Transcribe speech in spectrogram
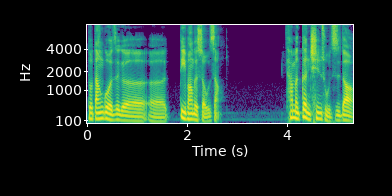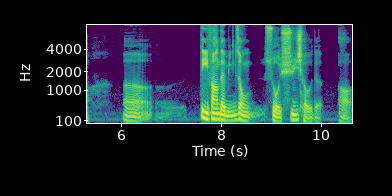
都当过这个呃地方的首长，他们更清楚知道呃地方的民众所需求的哦。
